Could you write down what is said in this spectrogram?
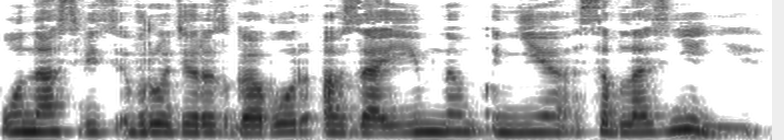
У нас ведь вроде разговор о взаимном не соблазнении.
